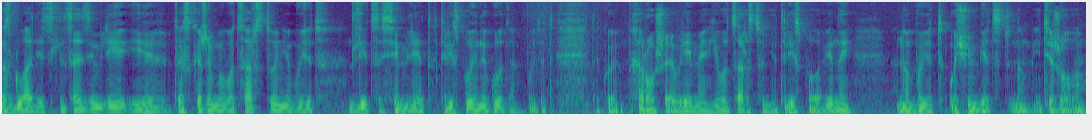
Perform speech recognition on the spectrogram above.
сгладить с лица земли. И, так скажем, его царствование будет длиться 7 лет, три с половиной года будет такое хорошее время его царствования, три с половиной оно будет очень бедственным и тяжелым.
